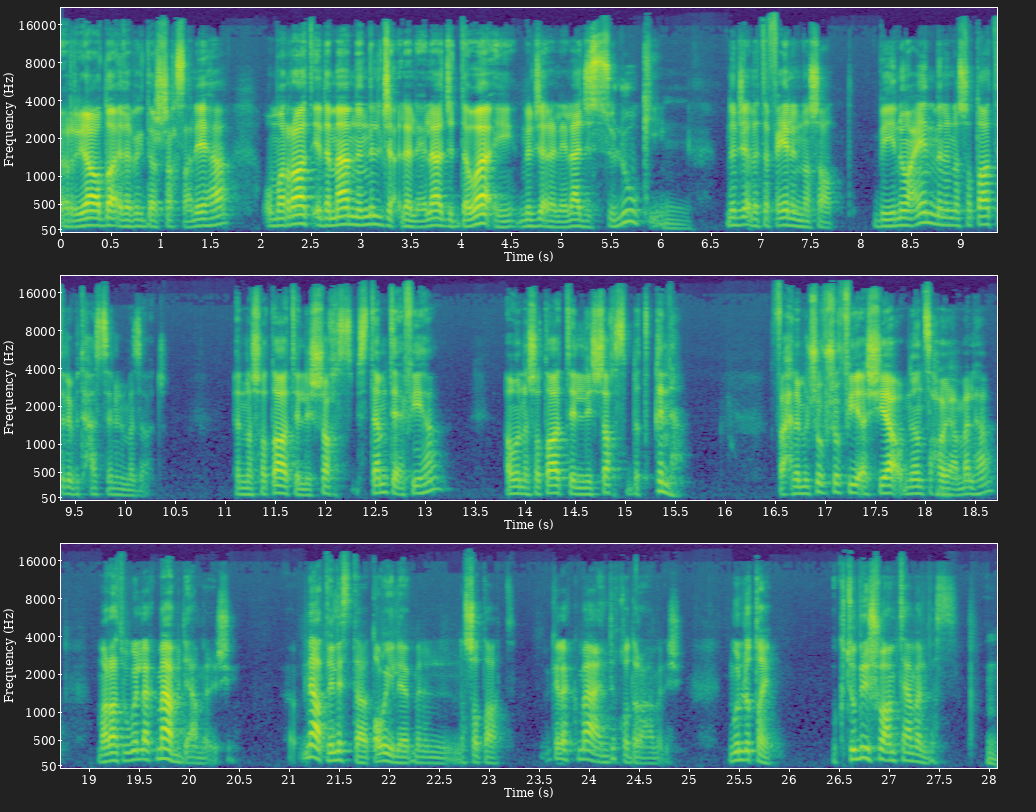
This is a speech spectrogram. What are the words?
الرياضة إذا بيقدر الشخص عليها ومرات إذا ما بدنا نلجأ للعلاج الدوائي نلجأ للعلاج السلوكي. نلجأ لتفعيل النشاط. بنوعين من النشاطات اللي بتحسن المزاج. النشاطات اللي الشخص بيستمتع فيها أو النشاطات اللي الشخص بتقنها. فإحنا بنشوف شو في أشياء وبننصحه يعملها. مرات بقول لك ما بدي أعمل شيء بنعطي لستة طويلة من النشاطات. بقول لك ما عندي قدرة اعمل شيء نقول له طيب اكتب لي شو عم تعمل بس. م.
